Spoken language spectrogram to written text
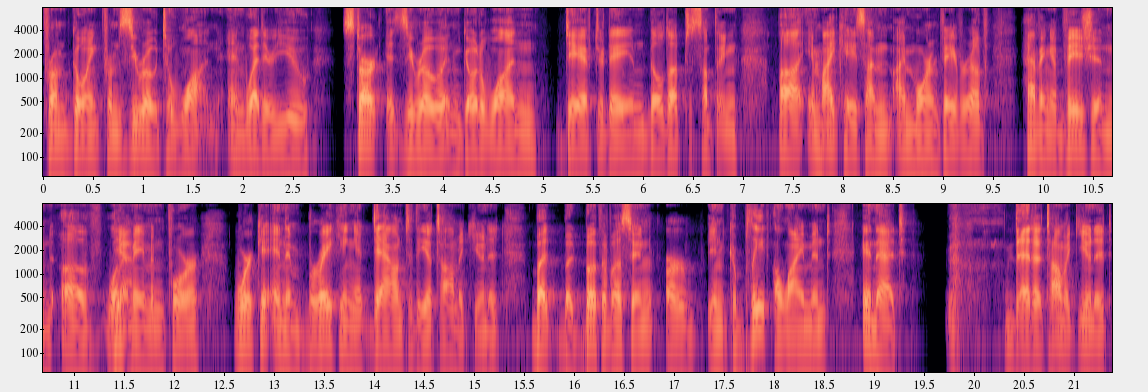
from going from zero to one, and whether you start at zero and go to one day after day and build up to something. Uh, in my case, I'm I'm more in favor of having a vision of what I'm aiming for, work and then breaking it down to the atomic unit. But but both of us in are in complete alignment in that that atomic unit.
